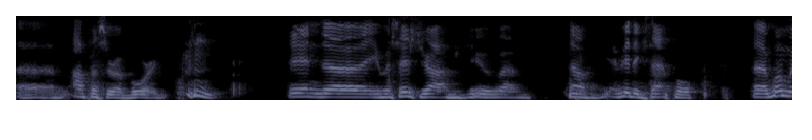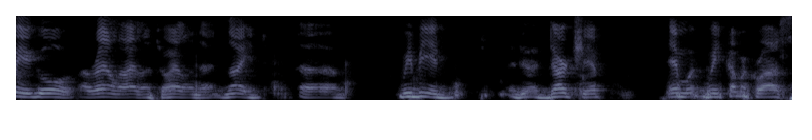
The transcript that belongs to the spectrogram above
um, officer aboard, and uh, it was his job to. Um, now, a good example. Uh, when we go around island to island at night, um we'd be in a dark ship, and we- come across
